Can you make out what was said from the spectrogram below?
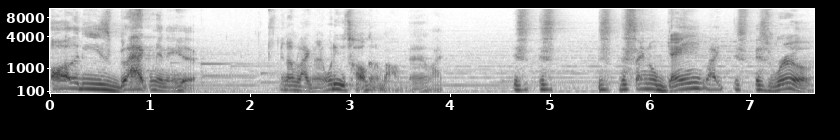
all of these black men in here. And I'm like, man, what are you talking about, man? Like, this, this, this, this ain't no game. Like, this, it's real.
